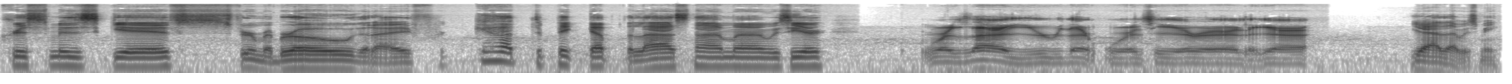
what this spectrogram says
Christmas gifts for my bro that I forgot to pick up the last time I was here. Was that you that was here earlier? Yeah, that was me.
